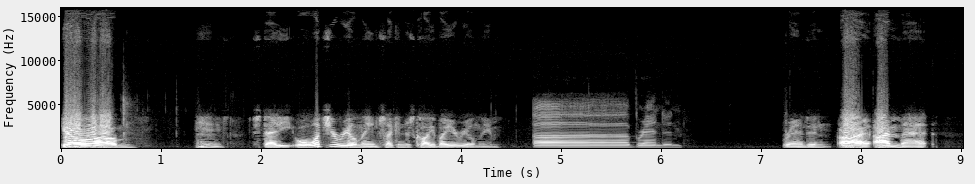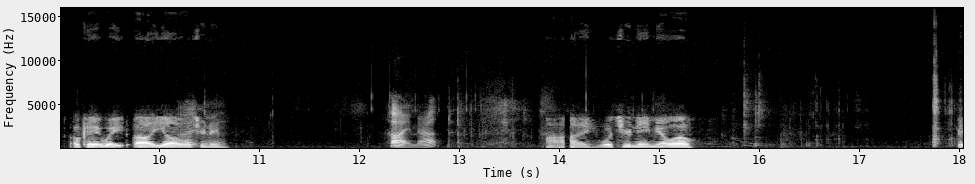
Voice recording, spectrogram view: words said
Yo, um, steady. Well, what's your real name so I can just call you by your real name? Uh, Brandon. Brandon. All right, I'm Matt. Okay, wait. Uh, yellow. What's your Matt. name? Hi, Matt. Hi. What's your name, yellow? Y-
